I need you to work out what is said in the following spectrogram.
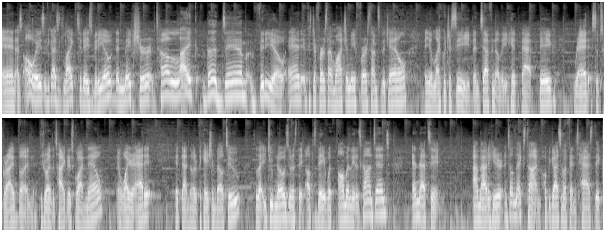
And as always, if you guys liked today's video, then make sure to like the damn video. And if it's your first time watching me, first time to the channel, and you like what you see, then definitely hit that big red subscribe button to join the Tiger Squad now. And while you're at it, hit that notification bell too, so that YouTube knows you want to stay up to date with all my latest content. And that's it. I'm out of here. Until next time, hope you guys have a fantastic,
